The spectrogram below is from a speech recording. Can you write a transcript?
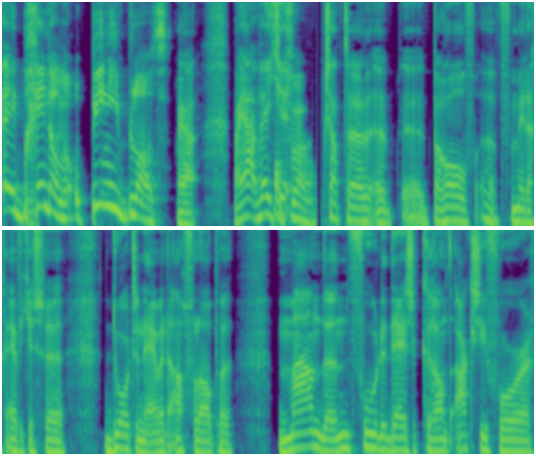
is, ik begin dan een opinieblad. Ja, maar ja, weet je, Of, eh, ik zat eh, eh, het parool eh, vanmiddag eventjes eh, door te nemen. De afgelopen maanden voerde deze krant actie voor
